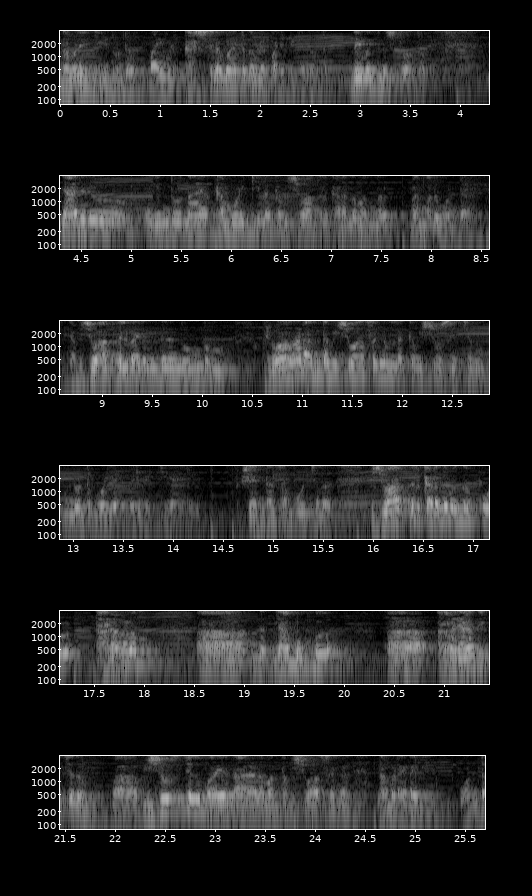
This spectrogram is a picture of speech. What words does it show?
നമ്മൾ എന്ത് ചെയ്യുന്നുണ്ട്? ബൈബിൾ കർശനമായിട്ട് നമ്മളെ പഠിപ്പിക്കുന്നുണ്ട്. ദൈവത്തിന് സ്തോത്രം. ഞാനൊരു ഹിന്ദു നായർ കമ്മ്യൂണിറ്റിയിൽ വിശ്വാസത്തിൽ കടന്നു വന്ന് വന്നതുകൊണ്ട് ഞാൻ വിശ്വാസത്തിൽ വരുന്നതിന് മുമ്പും ഒരുപാട് അന്ധവിശ്വാസങ്ങളിലൊക്കെ വിശ്വസിച്ച് മുന്നോട്ട് പോയ ഒരു വ്യക്തിയായിരുന്നു. പക്ഷെ എന്താ സംഭവിച്ചത്? വിശ്വാസത്തിൽ കടന്നു വന്നപ്പോൾ ധാരാളം ഞാൻ മുമ്പ് ആരാധിച്ചതും വിശ്വസിച്ചതുമായ ധാരാളം അന്ധവിശ്വാസങ്ങൾ നമ്മുടെ ഇടയിൽ ഉണ്ട്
